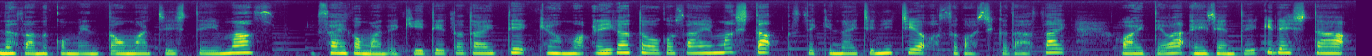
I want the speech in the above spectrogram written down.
皆さんのコメントお待ちしています。最後まで聞いていただいて今日もありがとうございました。素敵な一日をお過ごしください。お相手はエージェントゆきでした。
